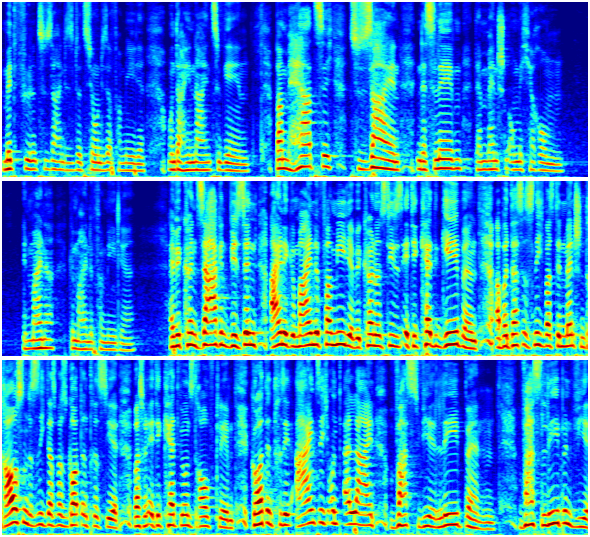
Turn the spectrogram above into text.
Mitfühlend zu sein in die Situation dieser Familie und da hineinzugehen. Barmherzig zu sein in das Leben der Menschen um mich herum. In meiner Gemeindefamilie. Hey, wir können sagen, wir sind eine Gemeindefamilie, wir können uns dieses Etikett geben, aber das ist nicht, was den Menschen draußen, das ist nicht das, was Gott interessiert, was für ein Etikett wir uns draufkleben. Gott interessiert einzig und allein, was wir leben. Was leben wir?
